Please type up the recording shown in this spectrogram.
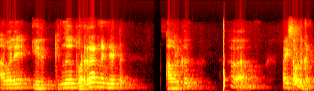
അതുപോലെ ഇരിക്കുന്നത് തുടരാൻ വേണ്ടിയിട്ട് അവർക്ക് പൈസ കൊടുക്കണം.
